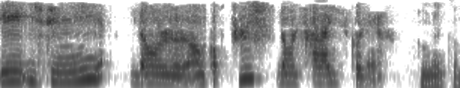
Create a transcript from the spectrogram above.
Et il s'est mis dans le, encore plus dans le travail scolaire. D'accord.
